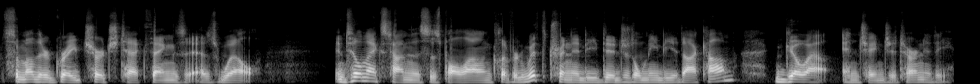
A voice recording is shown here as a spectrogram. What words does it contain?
some other great church tech things as well. Until next time, this is Paul Alan Clifford with TrinityDigitalMedia.com. Go out and change eternity.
